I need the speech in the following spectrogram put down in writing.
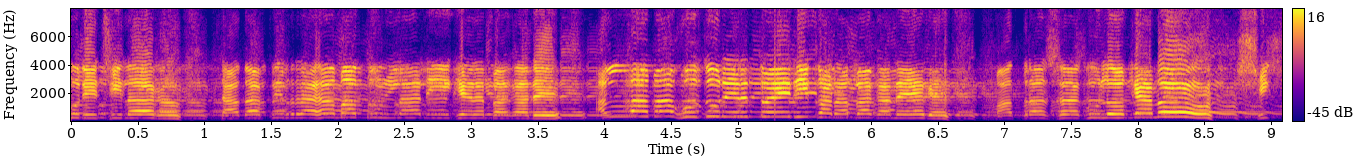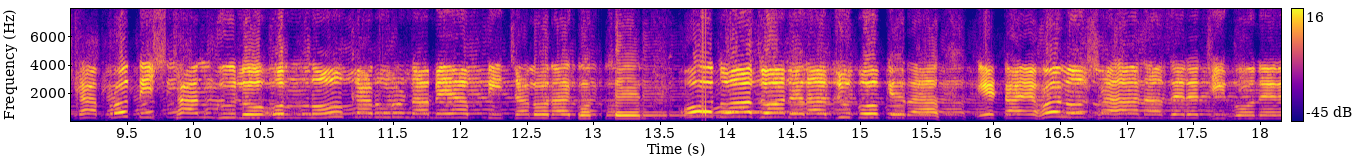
করেছিলাম দাদা পীর রহমাতুল্লাহ লিখের বাগানে, আল্লামা হুজুরের তৈরি করা বাগানে মাদ্রাসাগুলো কেন? শিক্ষা প্রতিষ্ঠানগুলো অন্য কারুর নামে আপনি চালনা করতেন? ও নজনেরা যুবকেরা, এটাই হলো শাহনাজের জীবনের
